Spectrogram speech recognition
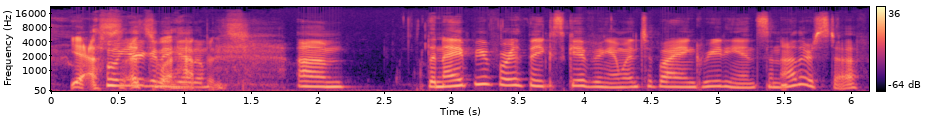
Yes, you're that's gonna what get happens. Um, the night before Thanksgiving, I went to buy ingredients and other stuff.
